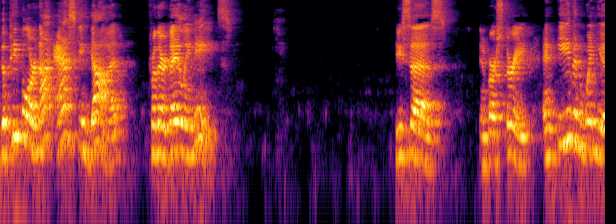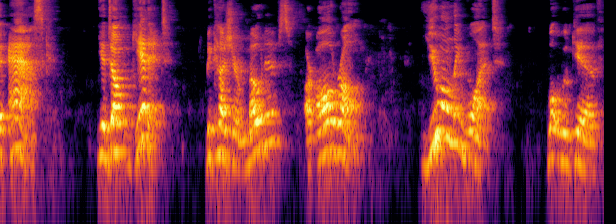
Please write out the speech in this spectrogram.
the people are not asking God for their daily needs. He says in verse 3 and even when you ask, you don't get it because your motives are all wrong. You only want what will give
